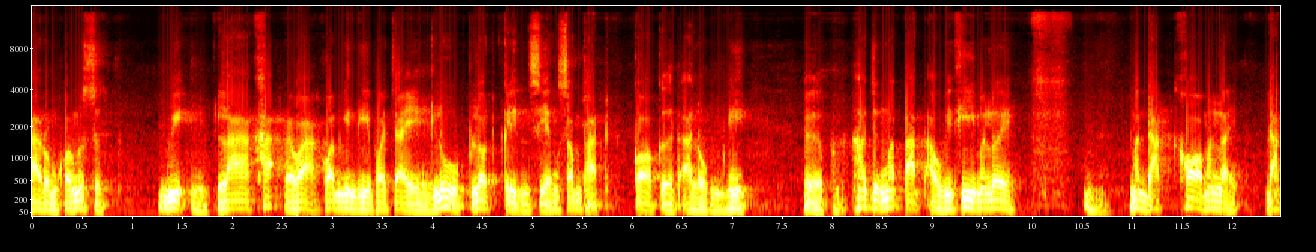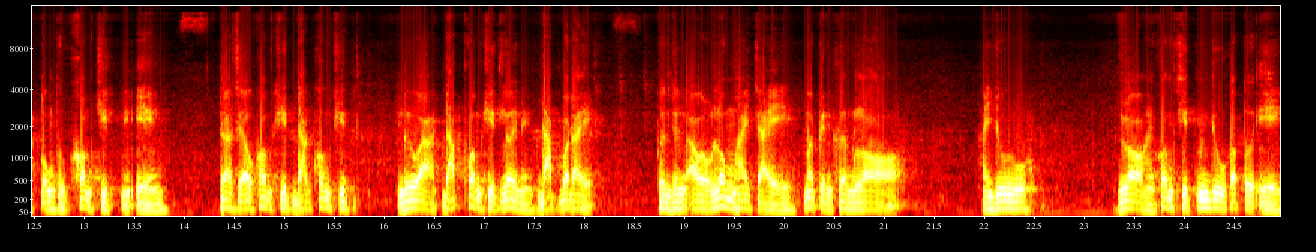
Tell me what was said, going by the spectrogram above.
อารมณ์ความรู้สึก วิราคะแปลว่าความยินดีพอใจรูปรสกลิ่นเสียงสัมผัสก็เกิดอารมณ์นี่เออเขาจึงมาตัดเอาวิธีมันเลยมันดักข้อมันเลย ดักตรงถูกความคิดนี่เองถ้าจะเอาความคิดดักความคิด หรือว่าดับความคิดเลยนี่ดับบ่ได้เพิ่นจึงเอาลมหายใจมาเป็นเครื่องล่อให้อยู่ล่อให้ความคิดมันอยู่กับตัวเอง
